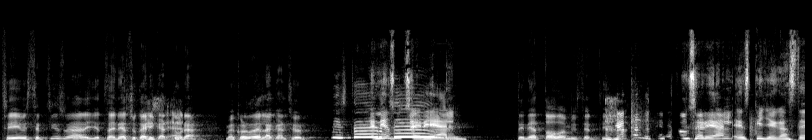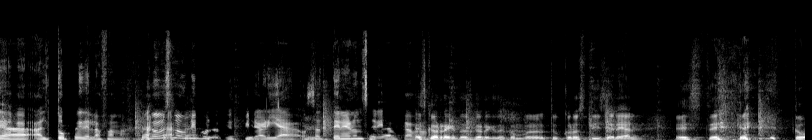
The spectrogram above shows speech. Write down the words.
Sí, Mr. T es una leyenda. Tenía su caricatura. Me acuerdo de la canción. Mr. Tenía su cereal. Tenía todo, Mr. T. Ya cuando tienes un cereal es que llegaste al tope de la fama. No es lo único lo que aspiraría. O sea, tener un cereal, cabrón. Es correcto, es correcto. Como tu crusty cereal. Este, tu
